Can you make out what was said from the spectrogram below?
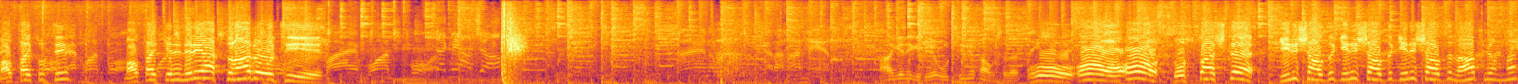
Malphite ulti. Malphite gene nereye attın abi ultiyi? Ha gene gidiyor. Ultin yok ama bu sefer. Oo, oo, oo. Dostu açtı. Geniş aldı, geniş aldı, geniş aldı. Ne yapıyorsun lan?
